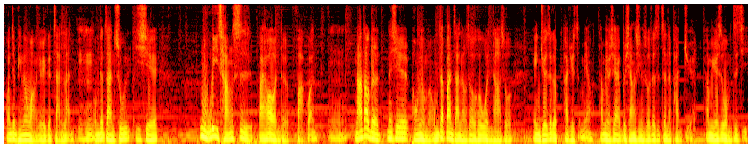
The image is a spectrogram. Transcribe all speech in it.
关键评论网有一个展览，嗯哼我们就展出一些努力尝试白话文的法官，嗯，拿到的那些朋友们，我们在办展览的时候会问他说：“哎，你觉得这个判决怎么样？”他们有些还不相信，说这是真的判决，他们以为是我们自己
